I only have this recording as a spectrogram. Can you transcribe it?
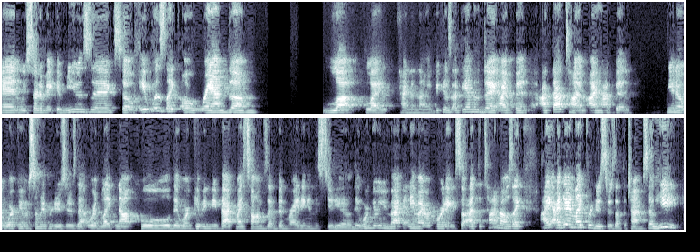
and we started making music. So it was like a random luck like kind of night because at the end of the day I've been at that time I had been you know working with so many producers that were like not cool. They weren't giving me back my songs I've been writing in the studio. They weren't giving me back any of my recordings. So at the time I was like I, I didn't like producers at the time. So he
